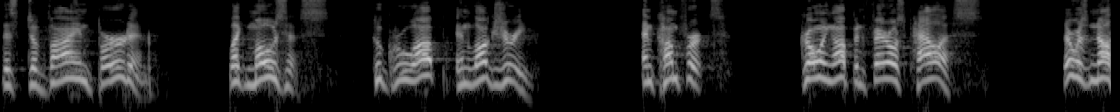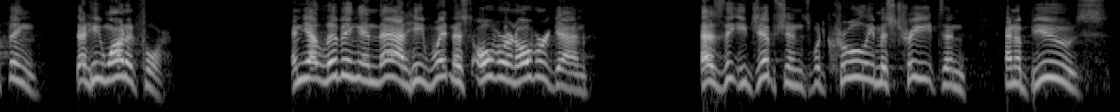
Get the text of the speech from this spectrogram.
this divine burden like Moses, who grew up in luxury and comfort, growing up in Pharaoh's palace. There was nothing that he wanted for. And yet, living in that, he witnessed over and over again as the Egyptians would cruelly mistreat and, and abuse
